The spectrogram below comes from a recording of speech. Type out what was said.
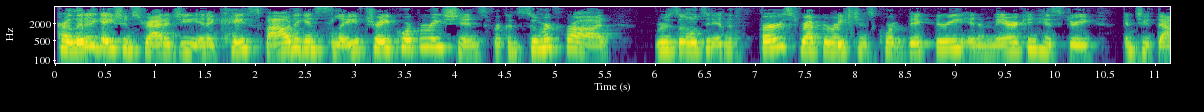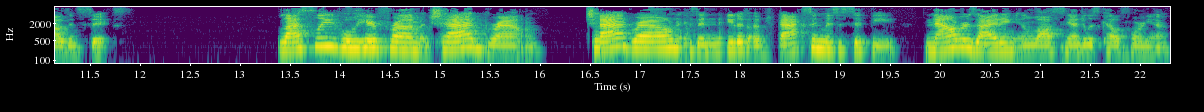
Her litigation strategy in a case filed against slave trade corporations for consumer fraud resulted in the first reparations court victory in American history in 2006. Lastly, we'll hear from Thad Brown. Thad Brown is a native of Jackson, Mississippi. now residing in Los Angeles, California.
